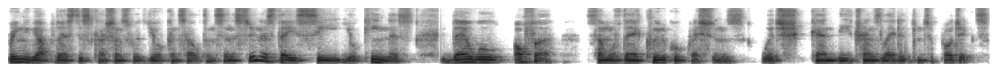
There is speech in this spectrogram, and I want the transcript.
bringing up those discussions with your consultants, and as soon as they see your keenness, they will offer some of their clinical questions, which can be translated into projects.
